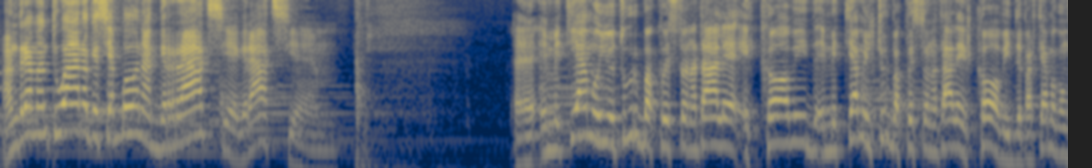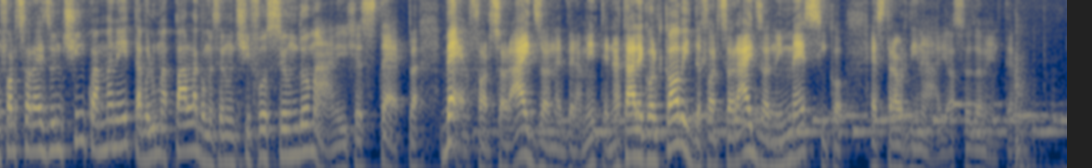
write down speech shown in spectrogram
Andrea Mantuano che si abbona, grazie, grazie. Eh, e mettiamo io turbo a questo Natale e Covid. E mettiamo il turbo a questo Natale e il Covid. Partiamo con Forza Horizon 5 a manetta, volume a palla come se non ci fosse un domani, dice Step. Beh, Forza Horizon è veramente Natale col Covid. Forza Horizon in Messico è straordinario, assolutamente.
